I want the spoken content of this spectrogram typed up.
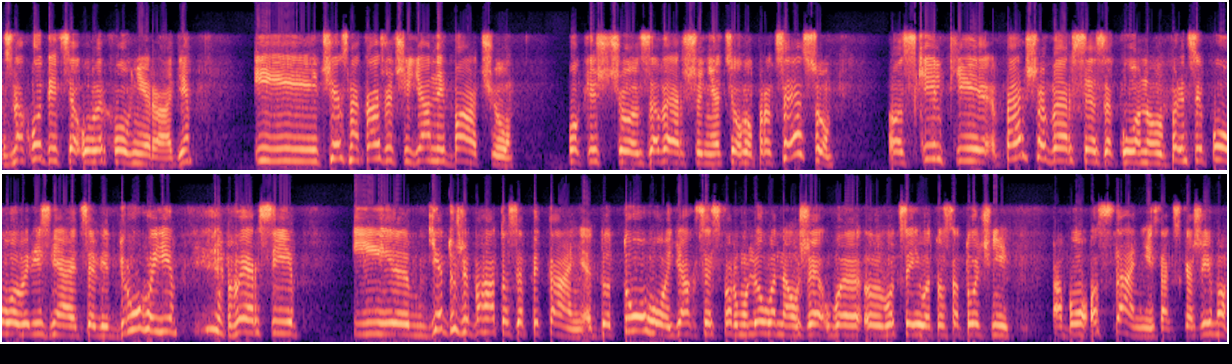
знаходиться у Верховній Раді, і, чесно кажучи, я не бачу поки що завершення цього процесу, оскільки перша версія закону принципово вирізняється від другої версії. І є дуже багато запитань до того, як це сформульовано вже в, в оцій от остаточній або останній, так скажімо,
